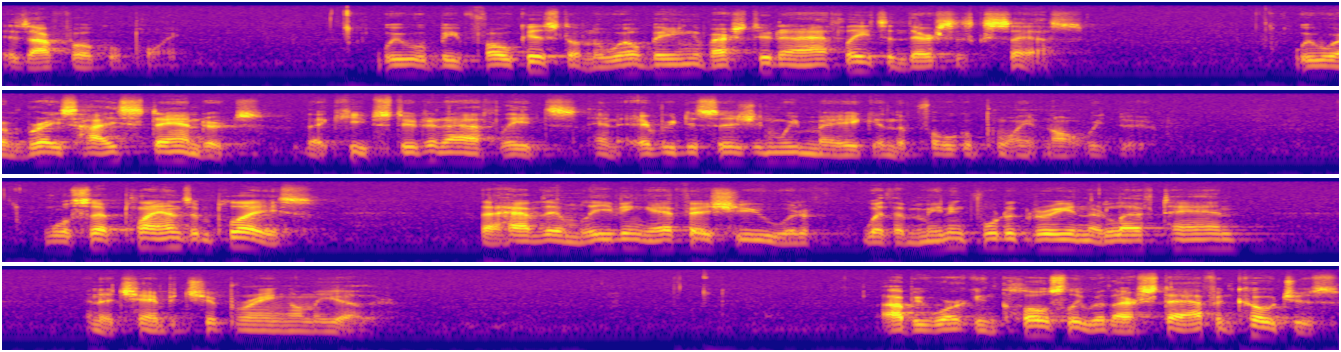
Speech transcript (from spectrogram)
is our focal point. We will be focused on the well-being of our student athletes and their success. We will embrace high standards that keep student athletes in every decision we make and the focal point in all we do. We'll set plans in place that have them leaving FSU with with a meaningful degree in their left hand and a championship ring on the other. I'll be working closely with our staff and coaches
